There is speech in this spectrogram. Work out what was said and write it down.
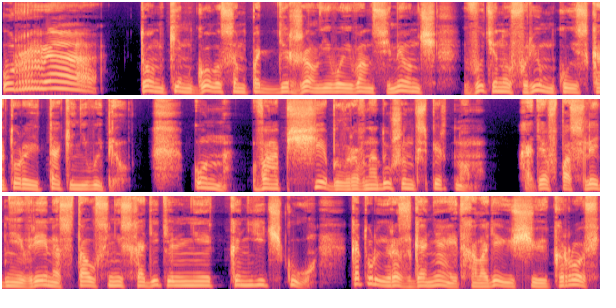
Ура!» Тонким голосом поддержал его Иван Семенович, вытянув рюмку, из которой так и не выпил. Он вообще был равнодушен к спиртному, хотя в последнее время стал снисходительнее к коньячку, который разгоняет холодеющую кровь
